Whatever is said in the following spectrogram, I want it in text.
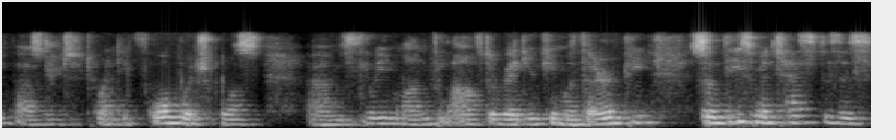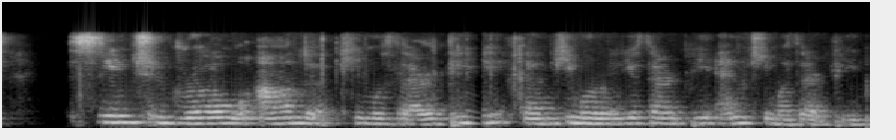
2024, which was um, three months after radiochemotherapy. So these metastases seem to grow under chemotherapy, um, chemoradiotherapy, and chemotherapy.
